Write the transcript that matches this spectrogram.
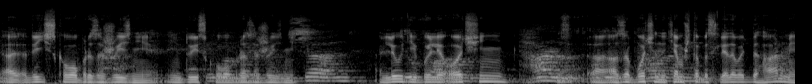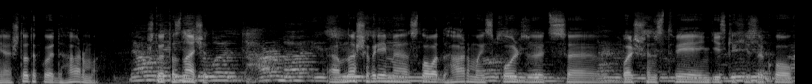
от ведического образа жизни, индуистского образа жизни. Люди были очень озабочены тем, чтобы следовать дхарме. А что такое дхарма? Что это значит? А в наше время слово «дхарма» используется в большинстве индийских языков,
